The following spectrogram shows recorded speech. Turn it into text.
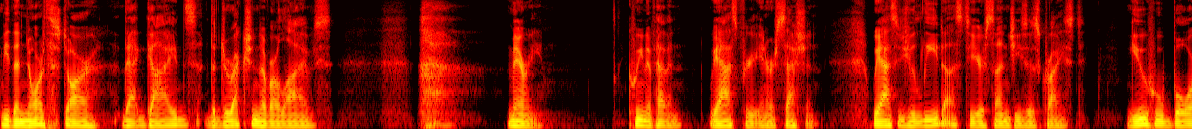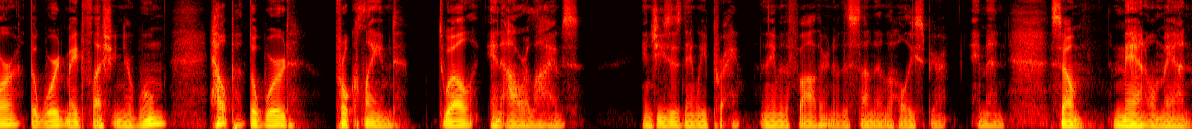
be the North Star that guides the direction of our lives. Mary, Queen of Heaven, we ask for your intercession. We ask that you lead us to your Son, Jesus Christ. You who bore the Word made flesh in your womb, help the Word proclaimed dwell in our lives. In Jesus' name we pray. In the name of the Father, and of the Son, and of the Holy Spirit. Amen. So, man, oh man,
